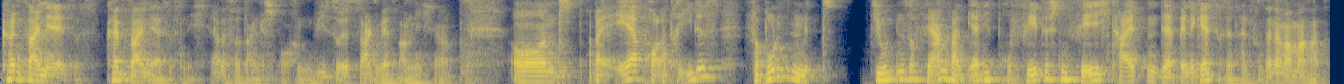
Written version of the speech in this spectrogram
könnte sein, er ist es. Könnte sein, er ist es nicht. Ja, das wird angesprochen. Wie es so ist, sagen wir jetzt auch nicht, ja. Und, aber er, Paul Atreides, verbunden mit Dune insofern, weil er die prophetischen Fähigkeiten der Bene Gesserit halt von seiner Mama hat.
